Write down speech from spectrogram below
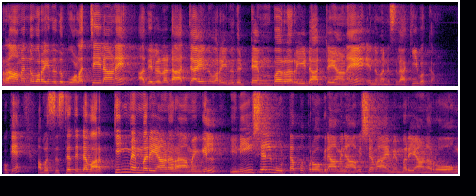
റാം എന്ന് പറയുന്നത് വൊളറ്റയിലാണ് അതിലുള്ള ഡാറ്റ എന്ന് പറയുന്നത് ടെമ്പററി ഡാറ്റയാണ് എന്ന് മനസ്സിലാക്കി വെക്കാം. ഓക്കെ അപ്പോൾ സിസ്റ്റത്തിന്റെ വർക്കിംഗ് മെമ്മറിയാണ് റാമെങ്കിൽ ഇനീഷ്യൽ ബൂട്ടപ്പ് പ്രോഗ്രാമിന് ആവശ്യമായ മെമ്മറിയാണ് റോം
